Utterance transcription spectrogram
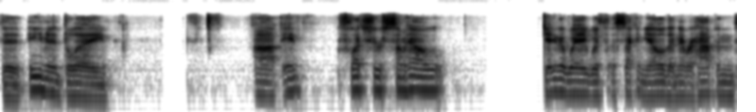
The 80 minute delay. Uh, Fletcher somehow getting away with a second yellow that never happened.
